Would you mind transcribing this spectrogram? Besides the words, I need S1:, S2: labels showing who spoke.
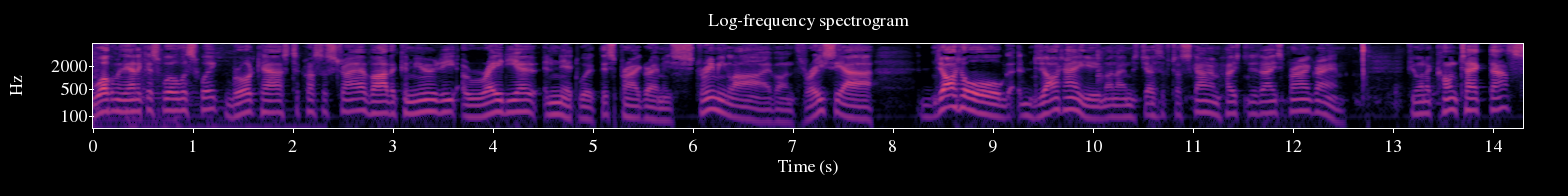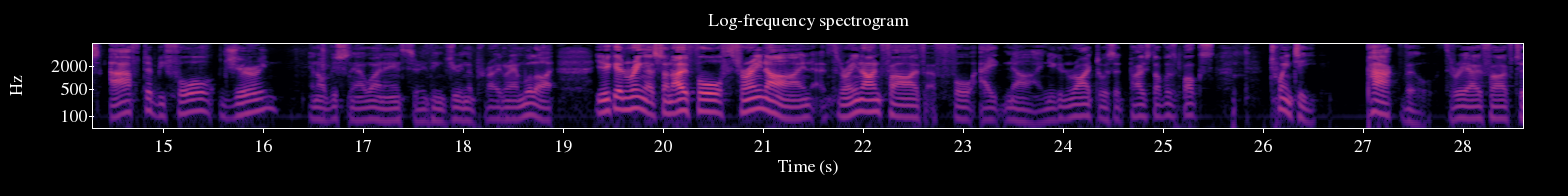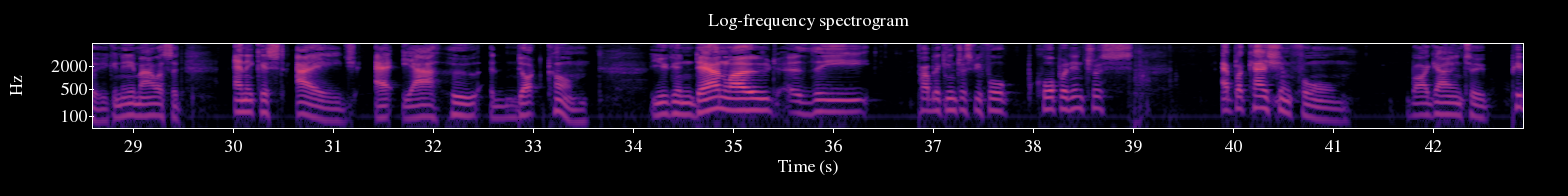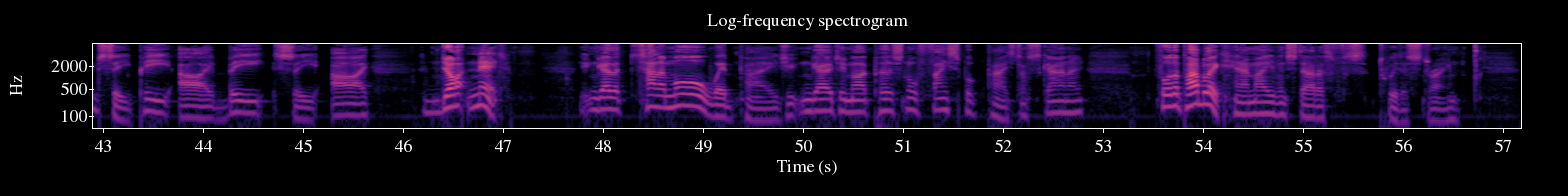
S1: Welcome to the Anarchist World this week, broadcast across Australia via the Community Radio Network. This program is streaming live on 3cr.org.au. My name is Joseph Toscano. I'm hosting today's program. If you want to contact us after, before, during, and obviously I won't answer anything during the program, will I? You can ring us on 0439 395 489. You can write to us at Post Office Box 20, Parkville 3052. You can email us at anarchistage at yahoo.com. You can download the public interest before corporate interests application form by going to pibci, P-I-B-C-I dot net. You can go to the Tunnamore webpage. You can go to my personal Facebook page, Toscano, for the public. And I may even start a Twitter stream.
